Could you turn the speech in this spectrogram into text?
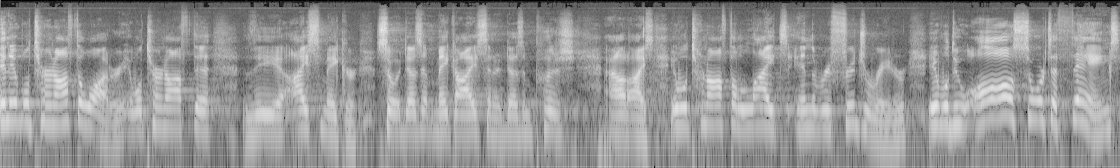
And it will turn off the water. It will turn off the, the ice maker so it doesn't make ice and it doesn't push out ice. It will turn off the lights in the refrigerator. It will do all sorts of things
